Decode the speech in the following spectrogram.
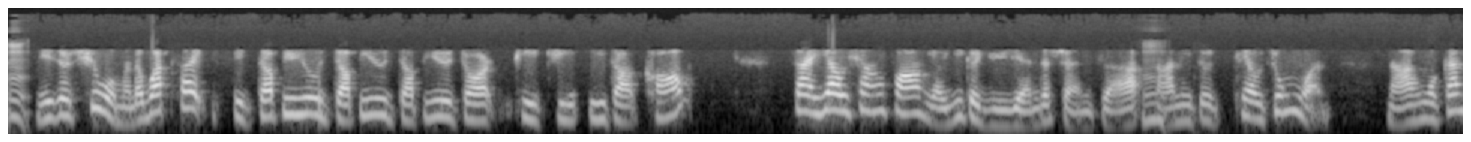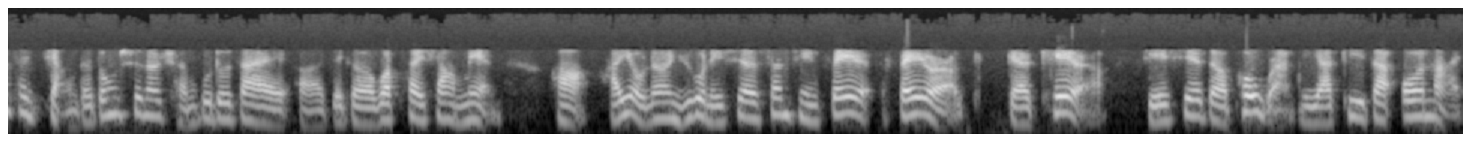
嗯，你就去我们的 website 是 w w w dot p g e dot com，在右上方有一个语言的选择，然后你就跳中文。然后我刚才讲的东西呢，全部都在呃这个 website 上面哈。还有呢，如果你是申请 Fair Fair Care 这些的 program，你也可以在 online。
